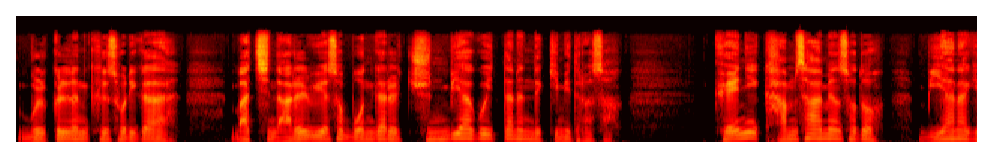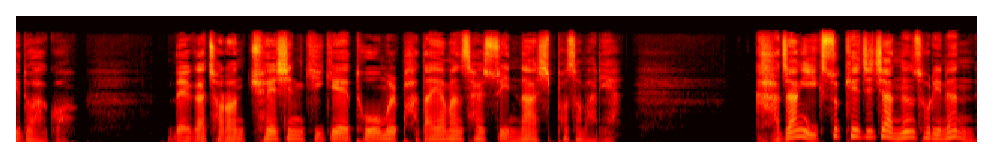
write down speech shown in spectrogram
물 끓는 그 소리가 마치 나를 위해서 뭔가를 준비하고 있다는 느낌이 들어서 괜히 감사하면서도 미안하기도 하고 내가 저런 최신 기계의 도움을 받아야만 살 수 있나 싶어서 말이야. 가장 익숙해지지 않는 소리는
